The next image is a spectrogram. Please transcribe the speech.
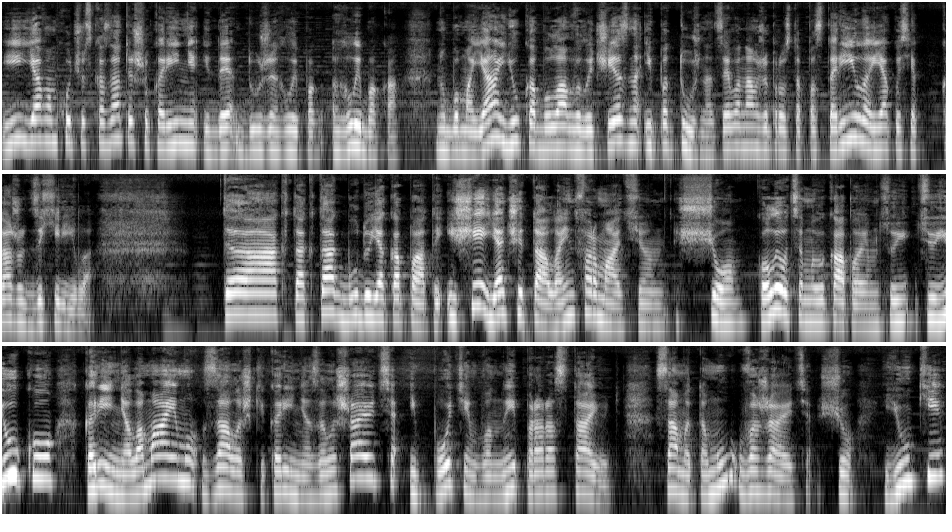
І я вам хочу сказати, що коріння іде дуже глибоко. Ну, бо моя юка була величезна і потужна. Це вона вже просто постаріла і якось, як кажуть, захіріла. Так, так, так, буду я копати. І ще я читала інформацію, що коли оце ми викапуємо цю, цю юку, коріння ламаємо, залишки коріння залишаються, і потім вони проростають. Саме тому вважається, що юки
